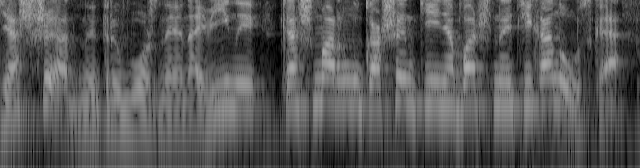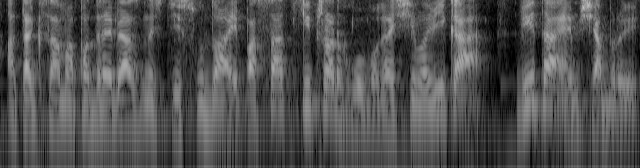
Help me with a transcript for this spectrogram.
Яшчэ адны трывожныя навіны, кашмар Лукашэнкі і нябачная ціханаўская, а таксама падрабязнасці суда і пасадкі чарговага сілавіка. Вітаем сябры.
